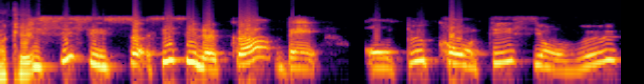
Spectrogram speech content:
Okay. si c'est ça, si c'est le cas, ben, on peut compter, si on veut,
